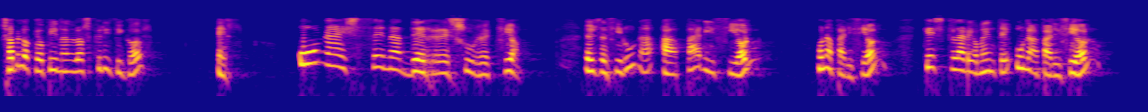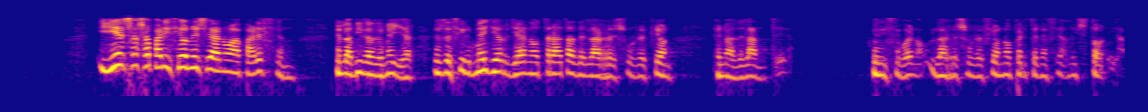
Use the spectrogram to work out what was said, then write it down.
¿sabe lo que opinan los críticos? Es una escena de resurrección, es decir, una aparición, una aparición, que es claramente una aparición, y esas apariciones ya no aparecen en la vida de Meyer. Es decir, Meyer ya no trata de la resurrección en adelante. Y dice, bueno, la resurrección no pertenece a la historia.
